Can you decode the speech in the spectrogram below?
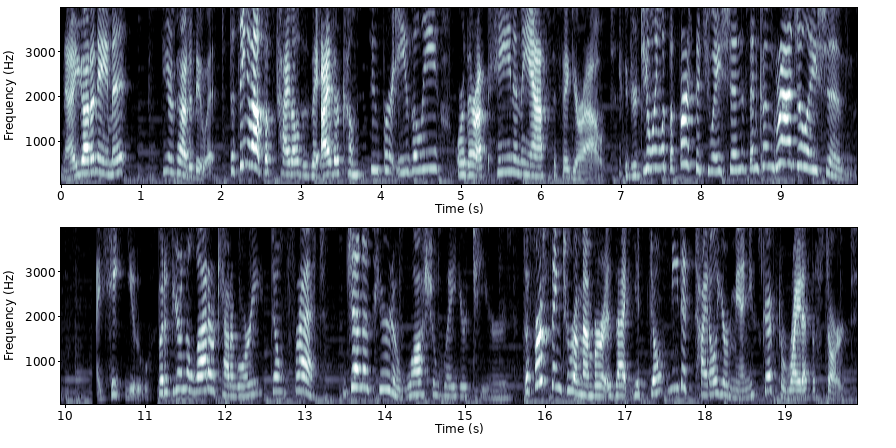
now you gotta name it. Here's how to do it. The thing about book titles is they either come super easily or they're a pain in the ass to figure out. If you're dealing with the first situation, then congratulations! I hate you. But if you're in the latter category, don't fret. Jenna's here to wash away your tears. The first thing to remember is that you don't need to title your manuscript right at the start.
